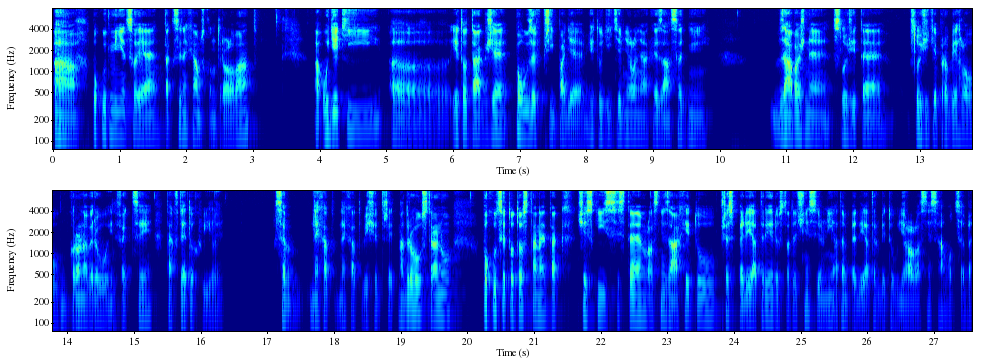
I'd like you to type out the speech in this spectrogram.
A pokud mi něco je, tak si nechám zkontrolovat. A u dětí uh, je to tak, že pouze v případě, že to dítě mělo nějaké zásadní, závažné, složité složitě proběhlou koronavirovou infekci, tak v této chvíli se nechat, nechat vyšetřit. Na druhou stranu, pokud se toto stane, tak český systém vlastně záchytu přes pediatry je dostatečně silný a ten pediatr by to udělal vlastně sám od sebe.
